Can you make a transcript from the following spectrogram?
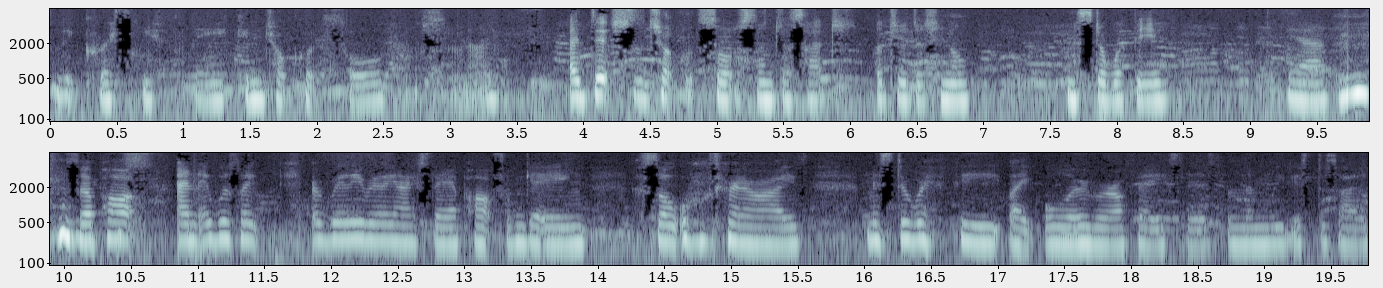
like crispy flake and chocolate sauce. It was so nice. I ditched the chocolate sauce and just had a traditional Mr. Whippy. Yeah. so apart, and it was like a really really nice day. Apart from getting salt water in our eyes, Mr. Whippy like all over our faces, and then we just decided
